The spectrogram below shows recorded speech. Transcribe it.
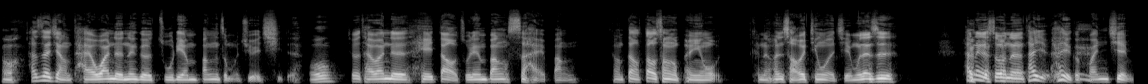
哦，他是在讲台湾的那个竹联帮怎么崛起的。哦，就台湾的黑道竹联帮、四海帮，像道道上的朋友可能很少会听我的节目，但是 他那个时候呢，他有他有个关键，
